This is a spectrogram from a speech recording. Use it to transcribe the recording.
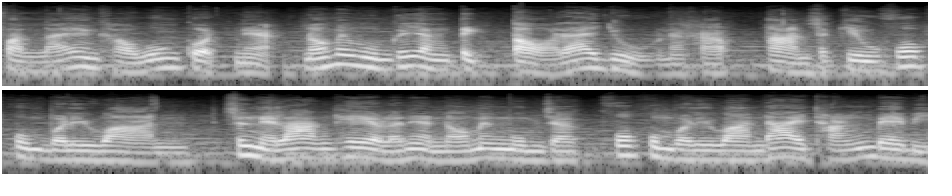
ฝันร้ายแห่งเขาวงกฏเนี่ยน้องแมงมุมก็ยังติดต่อได้อยู่นะครับผ่านสกิลควบคุมบริวาร ซึ่งในร่างเทพแล้วเนี่ยน้องแมงมุมจะควบคุมบริวารได้ทั้งเบบี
